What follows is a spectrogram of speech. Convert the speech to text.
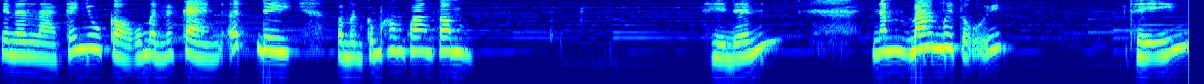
Cho nên là cái nhu cầu của mình nó càng ít đi và mình cũng không quan tâm. Thì đến năm 30 tuổi thì Yến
